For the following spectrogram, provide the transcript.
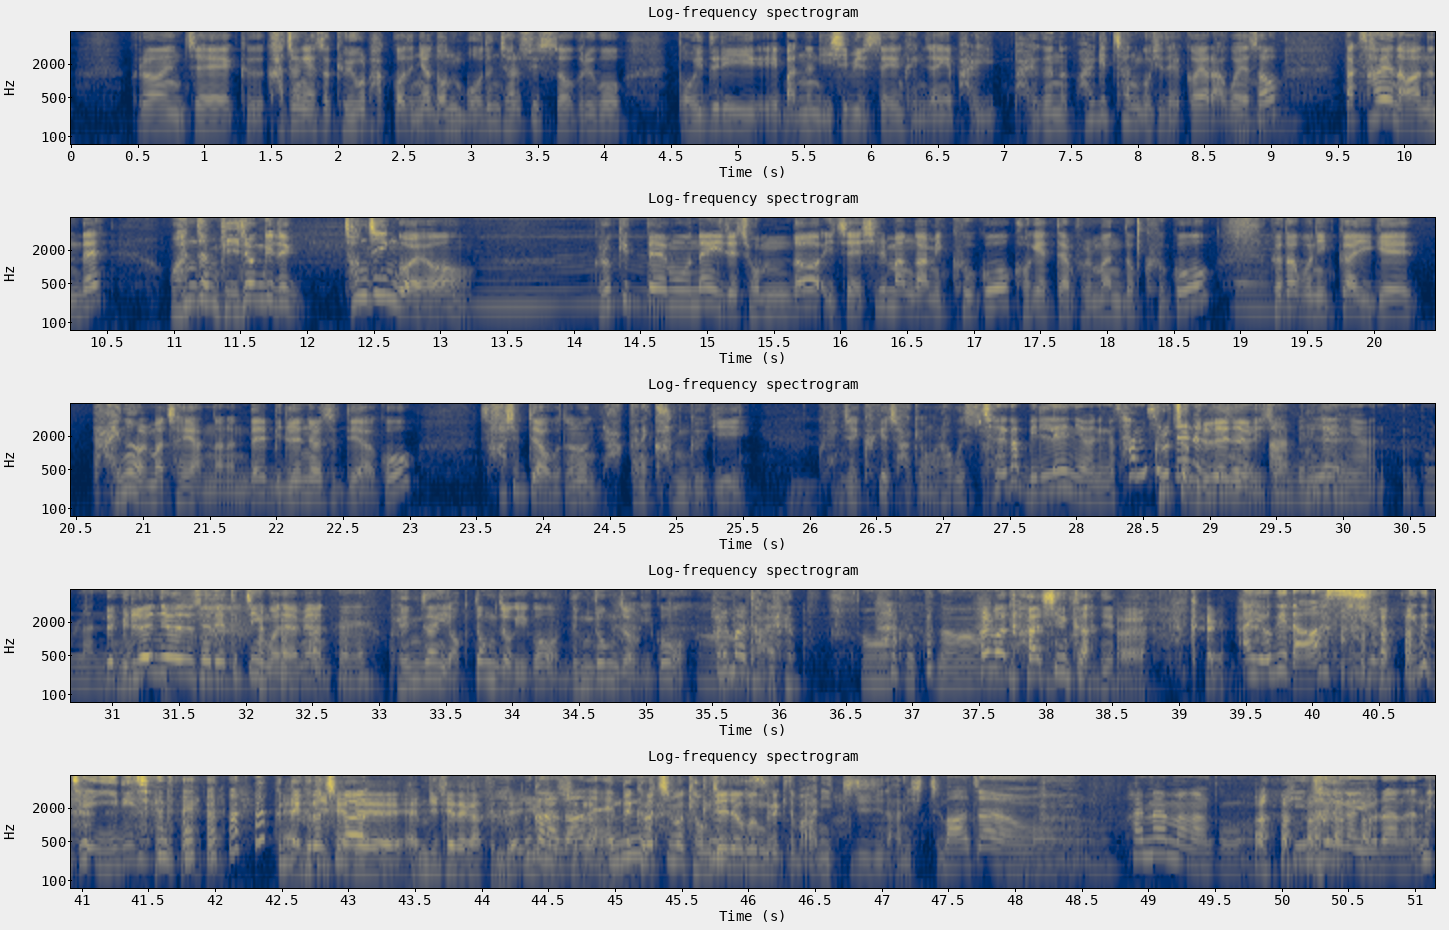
그런 이제 그 가정에서 교육을 받거든요. 넌 뭐든 잘할 수 있어. 그리고 너희들이 맞는 21세기는 굉장히 밝, 밝은 활기찬 곳이 될 거야라고 해서 음. 딱 사회에 나왔는데 완전 비정규직 천지인 거예요. 음. 그렇기 때문에 이제 좀 더 이제 실망감이 크고 거기에 대한 불만도 크고 네. 그러다 보니까 이게 나이는 얼마 차이 안 나는데 밀레니얼 세대하고 40대하고는 약간의 간극이 음. 굉장히 크게 작용을 하고 있어요. 제가 밀레니얼인가 30대는 그렇죠 밀레니얼이죠. 아 밀레니얼 네. 몰랐네. 근데 밀레니얼 세대의 특징이 뭐냐면 네. 굉장히 역동적이고 능동적이고 어. 할말 다 해요. 어 그렇구나. 할 말 다 하시는 거 아니에요? 어, 아 여기 나왔으면 이거 제 일이잖아요. 근데 MG 그렇지만 세대, MG 세대 같은데 그러니까 나는 근데 그렇지만 경제력은 그렇게 많이 있지는 않으시죠. 맞아요. 할 말만 하고 빈수레가 요란하네.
